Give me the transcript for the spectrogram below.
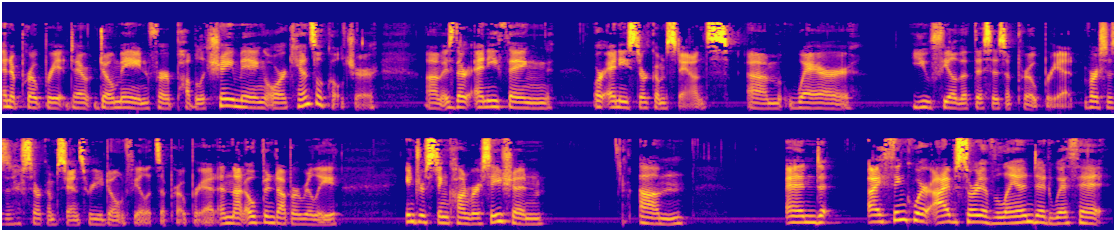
an appropriate do- domain for public shaming or cancel culture? Um, is there anything or any circumstance um, where you feel that this is appropriate versus a circumstance where you don't feel it's appropriate? And that opened up a really interesting conversation. Um, and I think where I've sort of landed with it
